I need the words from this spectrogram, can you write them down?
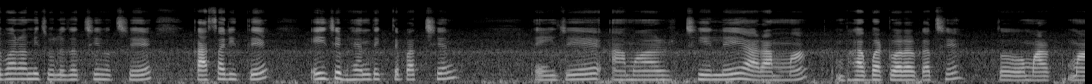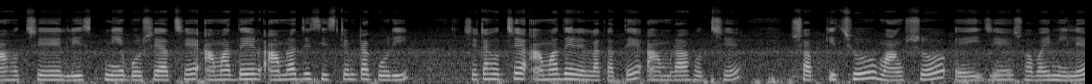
এবার আমি চলে যাচ্ছি হচ্ছে কাসারিতে এই যে ভ্যান দেখতে পাচ্ছেন, এই যে আমার ছেলে আর আম্মা ভাগ বাটোয়ারার কাছে। তো মার মা হচ্ছে লিস্ট নিয়ে বসে আছে। আমাদের, আমরা যে সিস্টেমটা করি, সেটা হচ্ছে আমাদের এলাকাতে আমরা হচ্ছে সব কিছু মাংস, এই যে সবাই মিলে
